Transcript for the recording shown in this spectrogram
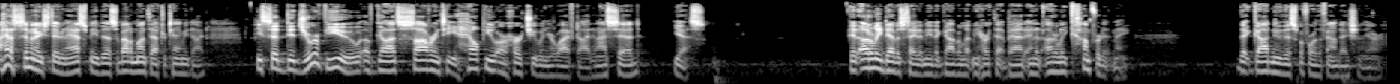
I had a seminary student ask me this about a month after Tammy died. He said, Did your view of God's sovereignty help you or hurt you when your wife died? And I said, Yes. It utterly devastated me that God would let me hurt that bad, and it utterly comforted me that God knew this before the foundation of the earth.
